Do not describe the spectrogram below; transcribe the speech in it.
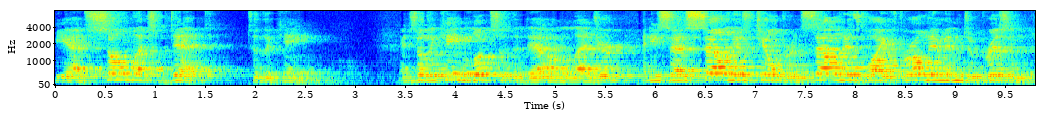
He had so much debt to the king. And so the king looks at the debt on the ledger and he says, Sell his children, sell his wife, throw him into prison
